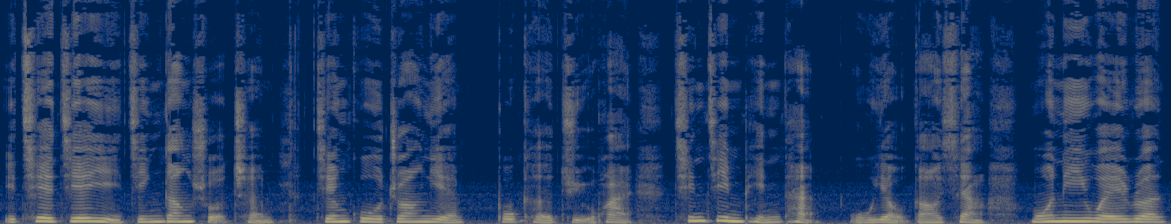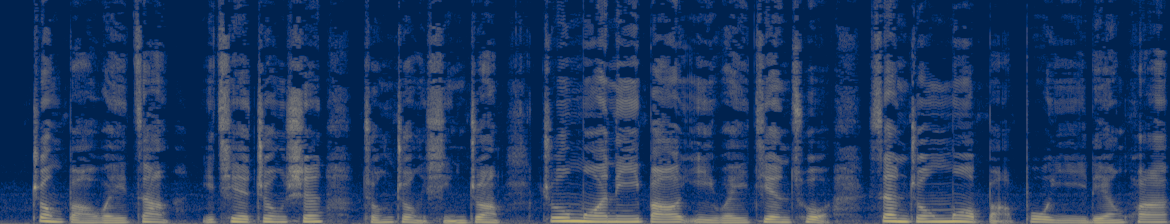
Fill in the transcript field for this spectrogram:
一切皆以金刚所成，坚固庄严，不可沮坏，清净平坦，无有高下。摩尼为轮，众宝为藏，一切众生种种形状，诸摩尼宝以为见错，善中莫宝不以莲花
